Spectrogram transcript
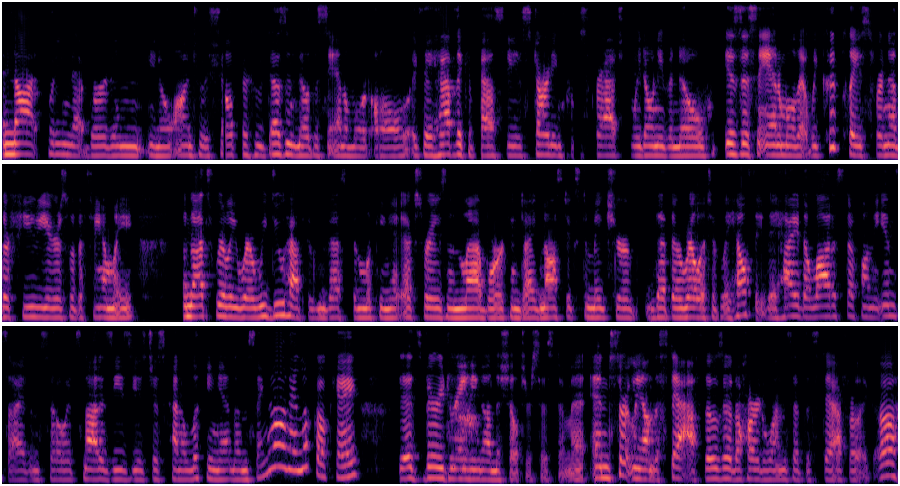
and not putting that burden you know onto a shelter who doesn't know this animal at all. If they have the capacity of starting from scratch we don't even know is this animal that we could place for another few years with a family? And that's really where we do have to invest in looking at x-rays and lab work and diagnostics to make sure that they're relatively healthy. They hide a lot of stuff on the inside and so it's not as easy as just kind of looking at them saying oh they look okay it's very draining on the shelter system and, certainly on the staff. Those are the hard ones that the staff are like, oh,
